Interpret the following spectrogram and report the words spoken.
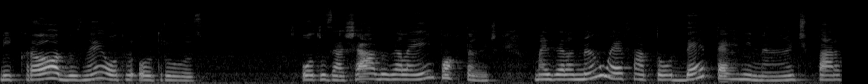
micróbios, né, outro, outros, outros achados, ela é importante, mas ela não é fator determinante para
